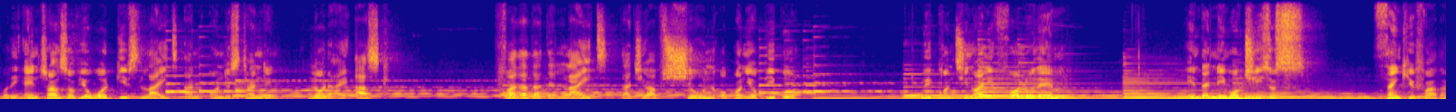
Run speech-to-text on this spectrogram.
for the entrance of your word gives light and understanding. Lord, I ask, Father, that the light that you have shown upon your people will continually follow them. In the name of Jesus. Thank you, Father.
